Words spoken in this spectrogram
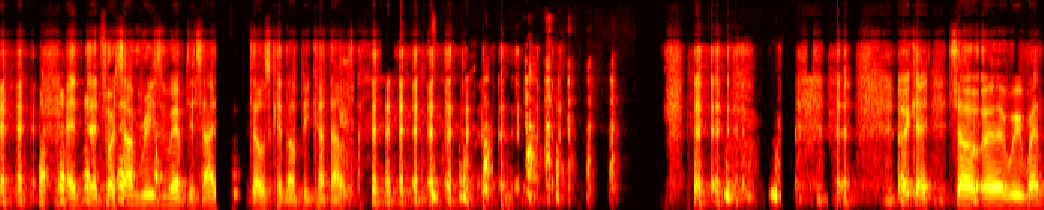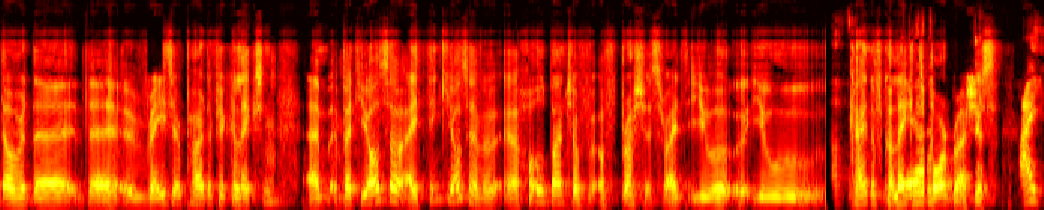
and, and for some reason we have decided those cannot be cut out. okay, so uh, we went over the the razor part of your collection, um, but you also I think you also have a, a whole bunch of, of brushes, right? You you kind of collect Yeah. boar brushes. I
